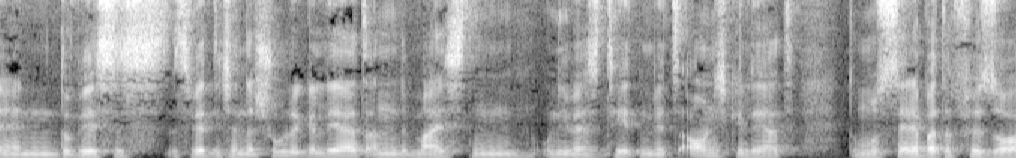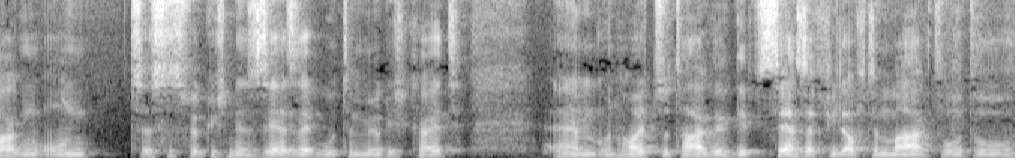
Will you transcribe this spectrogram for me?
denn du wirst es, es wird nicht an der Schule gelehrt, an den meisten Universitäten wird es auch nicht gelehrt. Du musst selber dafür sorgen und es ist wirklich eine sehr, sehr gute Möglichkeit. Ähm, und heutzutage gibt es sehr, sehr viel auf dem Markt, wo du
